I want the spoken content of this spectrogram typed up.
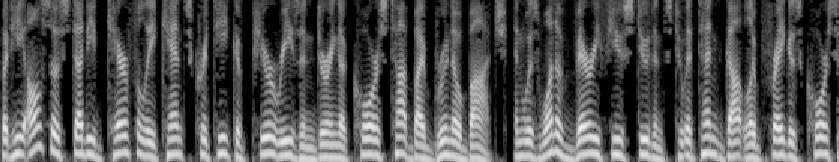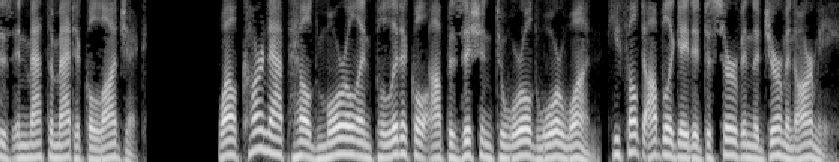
But he also studied carefully Kant's Critique of Pure Reason during a course taught by Bruno Bauch, and was one of very few students to attend Gottlob Frege's courses in mathematical logic. While Carnap held moral and political opposition to World War I, he felt obligated to serve in the German army.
